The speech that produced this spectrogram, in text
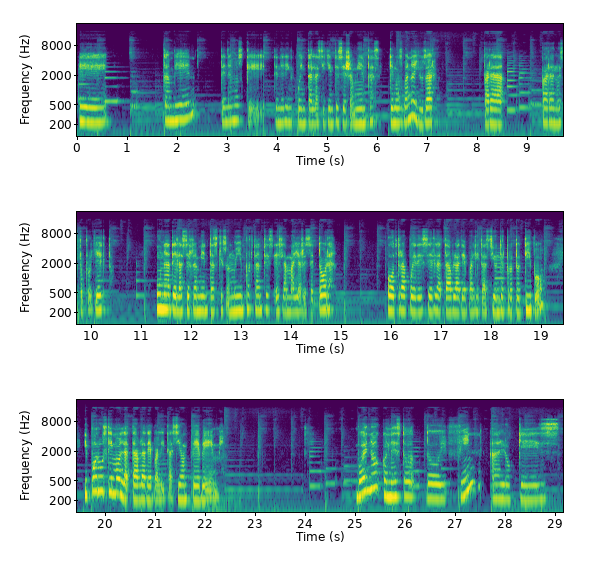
Eh, también tenemos que tener en cuenta las siguientes herramientas que nos van a ayudar para, para nuestro proyecto. Una de las herramientas que son muy importantes es la malla receptora. Otra puede ser la tabla de validación del prototipo. Y por último, la tabla de validación PBM. Bueno, con esto doy fin a lo que es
